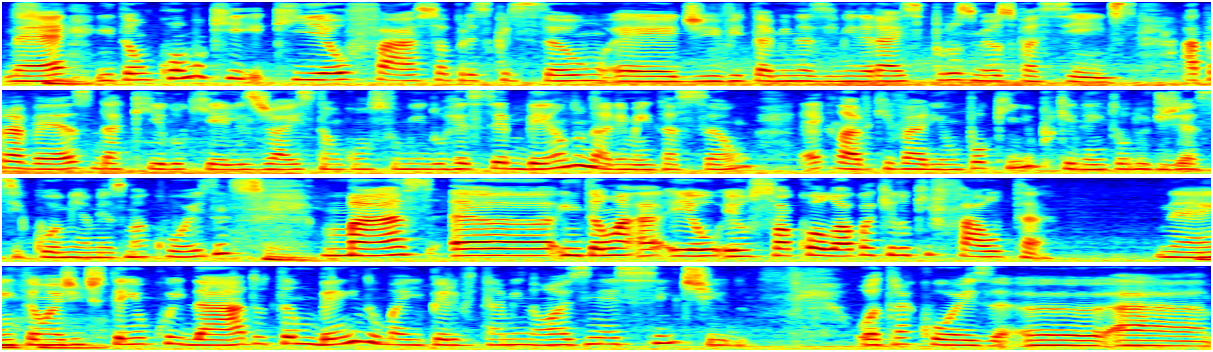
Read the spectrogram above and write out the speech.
né? Sim. Então, como que, que eu faço a prescrição é, de vitaminas e minerais para os meus pacientes? Através daquilo que eles já estão consumindo, recebendo na alimentação. É claro que varia um pouquinho, porque nem todo dia se come a mesma coisa. Sim. Mas, uh, então, uh, eu, eu só coloco aquilo que falta, né? Então a gente tem o cuidado também de uma hipervitaminose nesse sentido. Outra coisa, uh, a,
